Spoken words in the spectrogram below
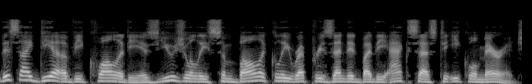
This idea of equality is usually symbolically represented by the access to equal marriage,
